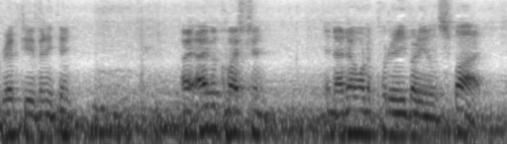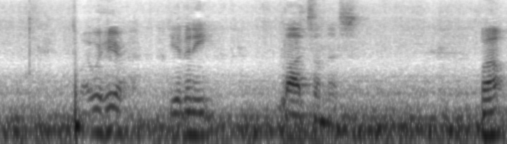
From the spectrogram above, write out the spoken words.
Rick, do you have anything? I, I have a question, and I don't want to put anybody on the spot. That's why we're here. Do you have any thoughts on this? Well,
